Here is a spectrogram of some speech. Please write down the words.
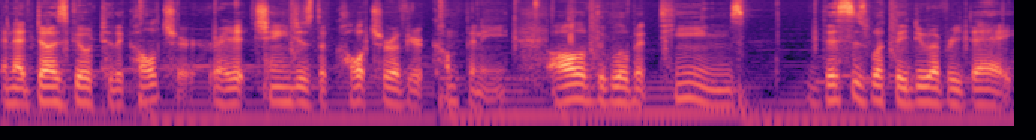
and that does go to the culture, right? It changes the culture of your company. All of the Globant teams, this is what they do every day,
